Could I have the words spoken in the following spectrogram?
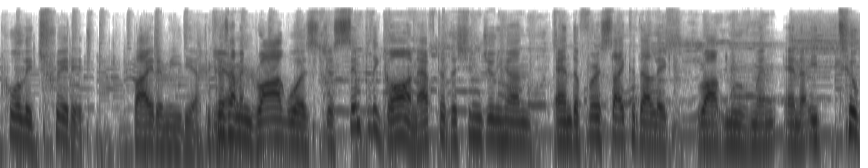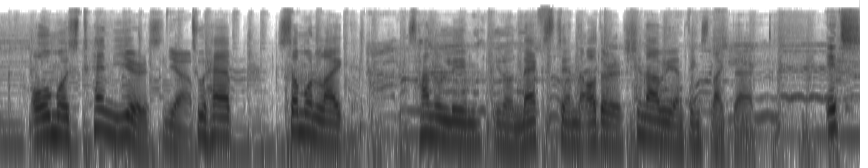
poorly treated by the media because Yeah. I mean rock was just simply gone after the Shin Jung-hyun and the first psychedelic rock movement and it took almost 10 years Yeah. to have someone like Sanullim, you know, next and other Sinawe and things like that. It's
